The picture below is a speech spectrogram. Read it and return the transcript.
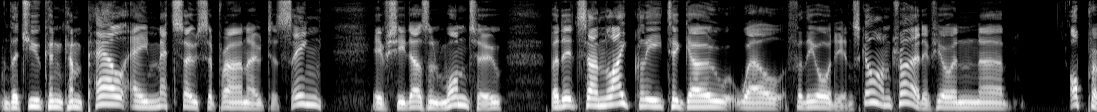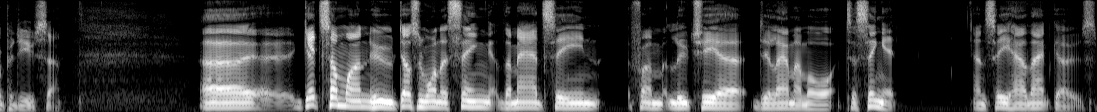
that you can compel a mezzo soprano to sing if she doesn't want to, but it's unlikely to go well for the audience. Go on, try it if you're an uh, opera producer. Uh, get someone who doesn't want to sing the mad scene from Lucia di Lammermoor to sing it and see how that goes.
